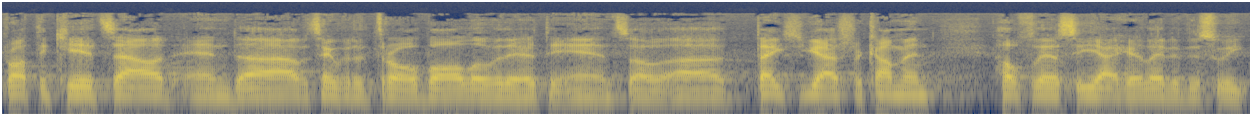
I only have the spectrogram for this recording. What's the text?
Brought the kids out, and uh, I was able to throw a ball over there at the end. So uh, thanks you guys for coming. Hopefully, I'll see you out here later this week.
